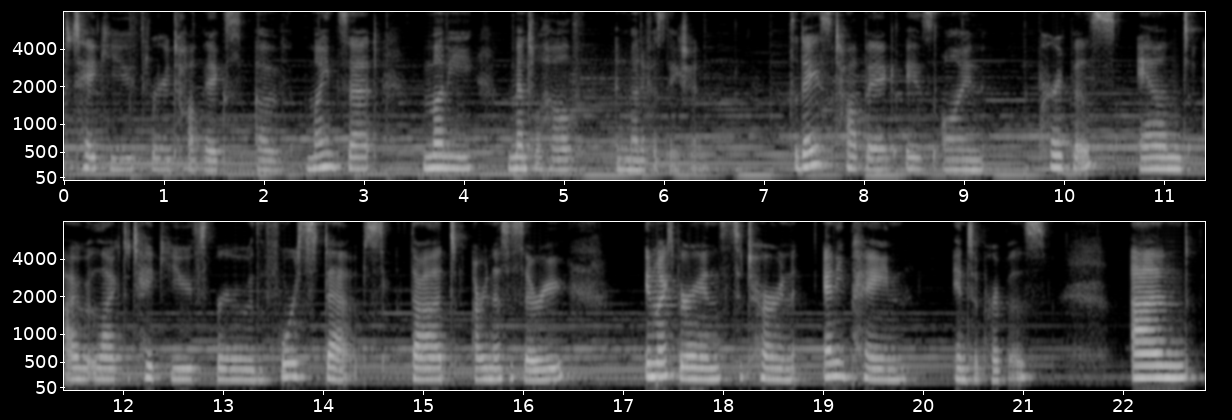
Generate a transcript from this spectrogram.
to take you through topics of mindset, money, mental health, and manifestation. Today's topic is on purpose, and I would like to take you through the four steps that are necessary, in my experience, to turn any pain into purpose. And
